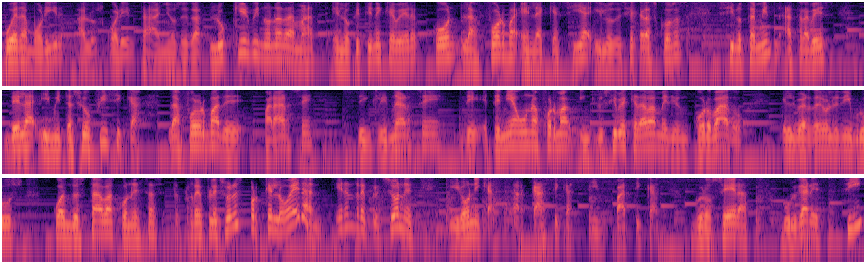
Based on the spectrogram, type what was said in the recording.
pueda morir a los 40 años de edad. Luke Kirby no nada más en lo que tiene que ver con la forma en la que hacía y lo decía las cosas, sino también a través de la imitación física, la forma de pararse, de inclinarse, de, tenía una forma inclusive quedaba medio encorvado el verdadero Lenny Bruce cuando estaba con estas reflexiones, porque lo eran, eran reflexiones irónicas, sarcásticas, simpáticas, groseras, vulgares, sí,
